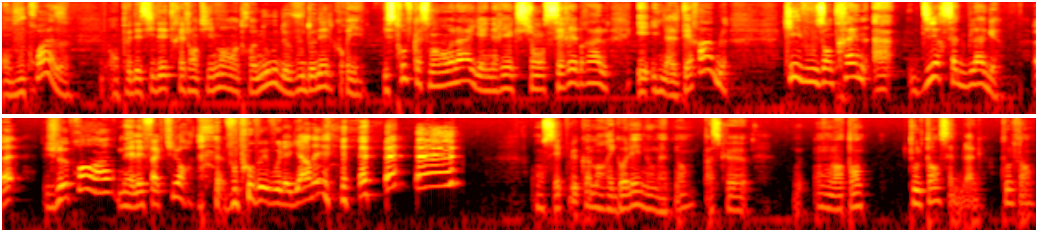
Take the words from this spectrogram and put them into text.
on vous croise, on peut décider très gentiment entre nous de vous donner le courrier. Il se trouve qu'à ce moment-là, il y a une réaction cérébrale et inaltérable qui vous entraîne à dire cette blague. Euh, je le prends, hein, mais les factures, vous pouvez vous les garder. on sait plus comment rigoler, nous, maintenant, parce que on l'entend tout le temps, cette blague, tout le temps.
